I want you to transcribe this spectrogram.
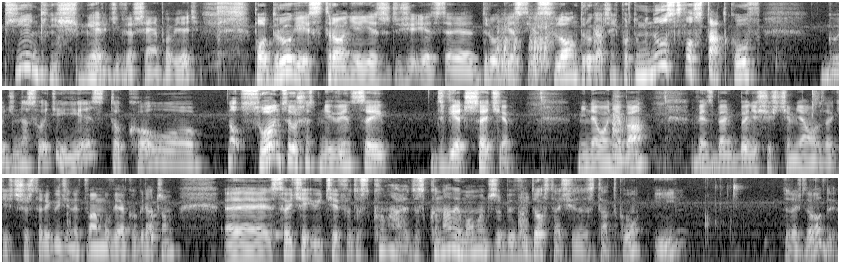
pięknie śmierdzi, wręcz chciałem powiedzieć. Po drugiej stronie jest, jest, e, jest, jest ląd, druga część portu, mnóstwo statków. Godzina, słuchajcie, jest około, no słońce już jest mniej więcej dwie trzecie minęło nieba, więc bę- będzie się ściemniało za jakieś 3-4 godziny, to wam mówię jako graczom. E, słuchajcie, idzie w doskonale, doskonały moment, żeby wydostać się ze statku i zejść do wody.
